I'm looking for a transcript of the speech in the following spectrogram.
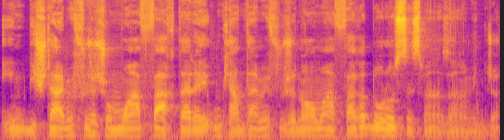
این- بیشتر میفروشه چون موفق داره اون کمتر میفروشه ناموفقه درست نیست به نظرم اینجا.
